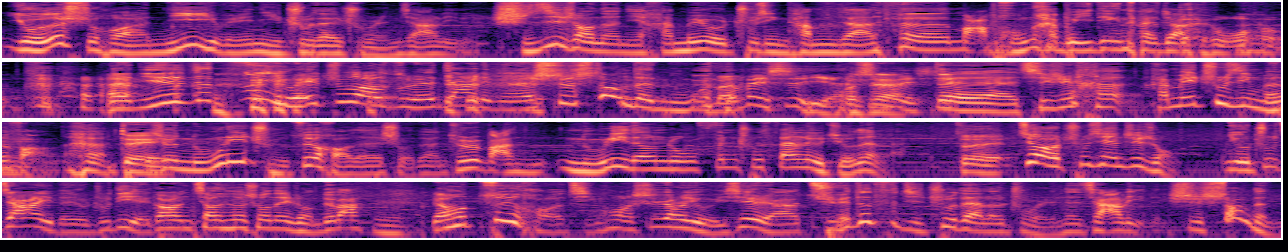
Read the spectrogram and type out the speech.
有的时候啊，你以为你住在主人家里的，实际上呢，你还没有住进他们家，呃，马棚还不一定在，这样。对我 呃，你这自以为住到主人家里面了，是上等奴。门卫室也不是对对对，其实还还没住进门房。对就奴隶主最好的手段就是把奴隶当中分出三六九等来，对就要出现这种有住家里的，有住地里。刚刚江青说那种，对吧？嗯然后最好的情况是让有一些人啊，觉得自己住在了主人的家里的，是上等奴。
